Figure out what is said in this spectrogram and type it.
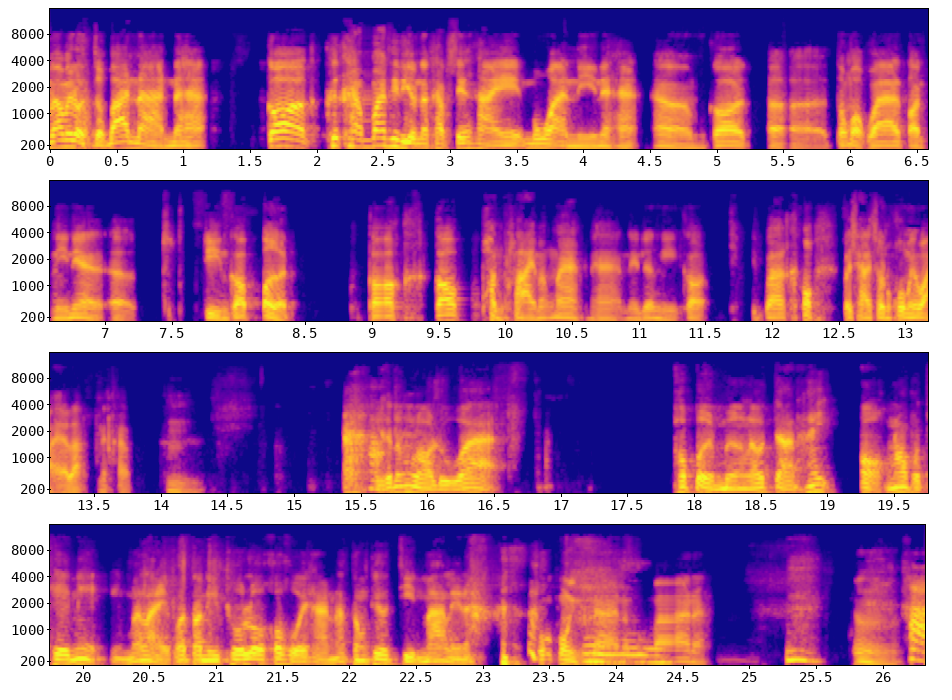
มากไม่หลดจากบ้านนานนะฮะก็คือคำว่าทีเดียวนะครับเซี่ยงไฮ้เมื่อวานนี้นะฮะเอ่อก็เอ่อต้องบอกว่าตอนนี้เนี่ยเอ่อจีนก็เปิด ก็ก็ผ่อนคลายมากๆนะฮะในเรื่องนี้ก็คิดว่าประชาชนคงไม่ไหวแล้วนะครับ อืมอะก็ต้องรอดูว่า พอเปิดเมืองแล้วจะให้ออกนอกประเทศนี่อีกเมื่อไหร่เพราะตอนนี้ทั่วโลกเขาโหยหานักท่องเที่ยวจีนมากเลยนะคงอีกนานนะผมว่านะค่ะ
